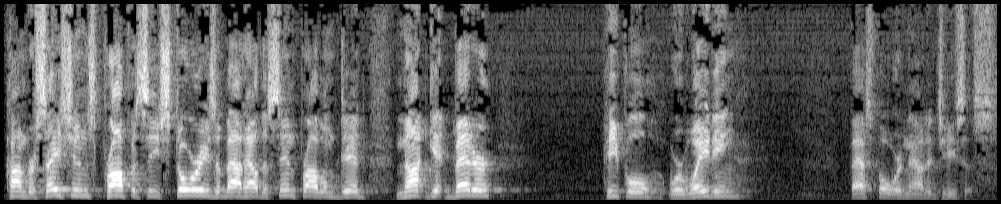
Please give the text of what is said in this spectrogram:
conversations, prophecies, stories about how the sin problem did not get better. People were waiting. Fast forward now to Jesus.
